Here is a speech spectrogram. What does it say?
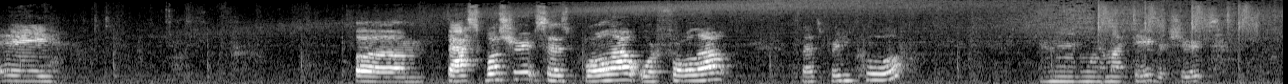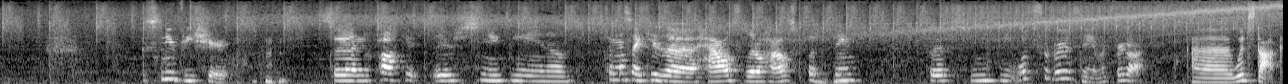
a um, basketball shirt. It says ball out or fall out. That's pretty cool. And then one of my favorite shirts, a Snoopy shirt. so in the pocket there's Snoopy and um, it's almost like his uh, house, little house put thing. So Snoopy. What's the bird's name? I forgot. Uh, Woodstock.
